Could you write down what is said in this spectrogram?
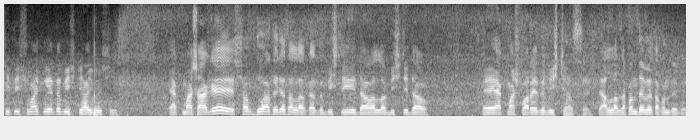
শীতের সময় কুয়েতে বৃষ্টি হয় বেশি। এক মাস আগে সব দোয়া করে আল্লাহর কাছে, বৃষ্টি দাও আল্লাহ, বৃষ্টি দাও। এই এক মাস পরে যে বৃষ্টি হচ্ছে আল্লাহ যখন দেবে, তখন দেবে।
